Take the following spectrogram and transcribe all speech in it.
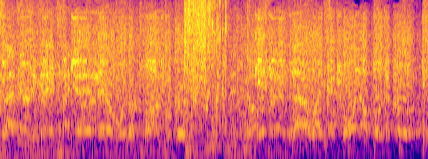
Get in there where the bombs will go. Get to the satellite control and upload the code.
